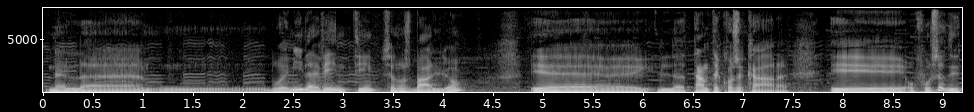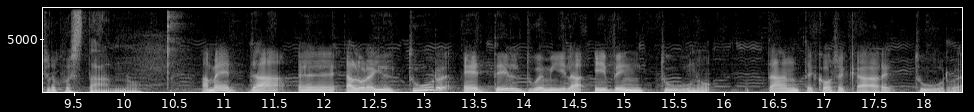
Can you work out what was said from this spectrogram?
nel ehm, 2020, se non sbaglio, e, il Tante cose care, e, o forse addirittura quest'anno. A me da... eh, allora, il tour è del 2021, tante cose care tour,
